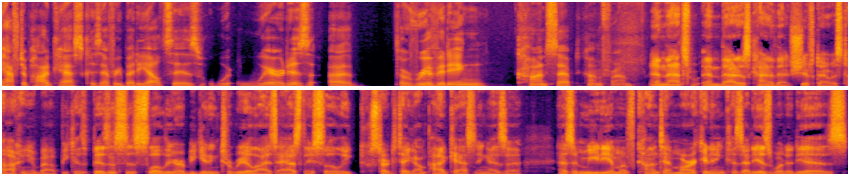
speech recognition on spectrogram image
you have to podcast because everybody else is, wh- where does a, a riveting concept come from? And that's and that is kind of that shift i was talking about because businesses slowly are beginning to realize as they slowly start to take on podcasting as a as a medium of content marketing because that is what it is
